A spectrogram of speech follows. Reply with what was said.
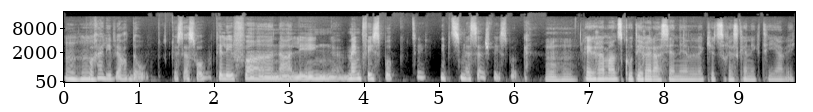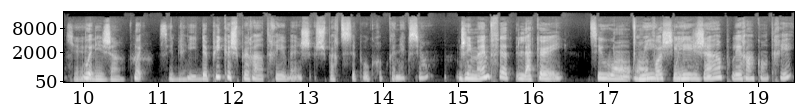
Mhm. pour aller vers d'autres, que ce soit au téléphone, en ligne, même Facebook, tu sais, les petits messages Facebook. Mhm. Fait vraiment du côté relationnel là, que tu restes connecté avec euh, Oui. les gens. Oui. C'est bien. Puis depuis que je peux rentrer, ben, je, je participe au groupe Connexion. J'ai même fait l'accueil, sais, où on, on Oui, va chez oui. les gens pour les rencontrer.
